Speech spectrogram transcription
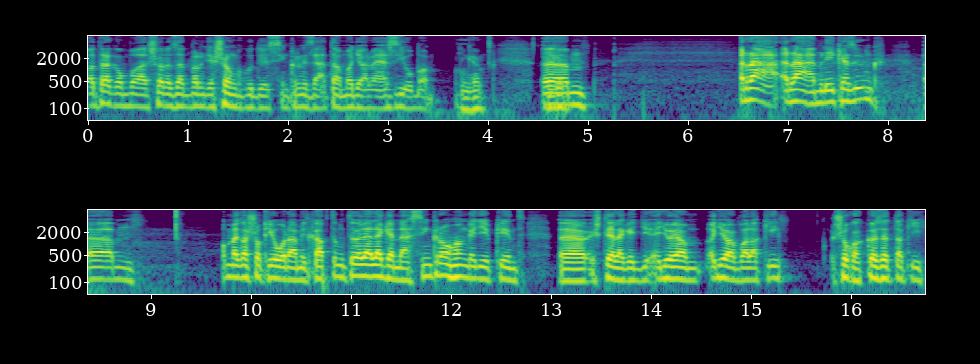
a Dragon Ball sorozatban ugye Songoku szinkronizálta a magyar verzióban. igen. Öm, rá, rá emlékezünk, öm, meg a sok jóra, amit kaptunk tőle, legendás szinkronhang egyébként, és tényleg egy, egy, olyan, egy olyan valaki sokak között, aki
